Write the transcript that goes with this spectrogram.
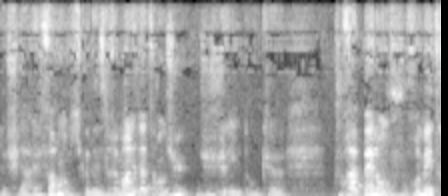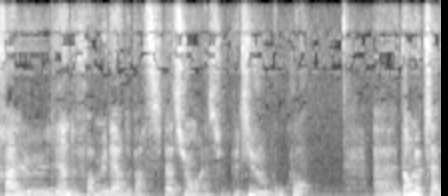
depuis la réforme, donc qui connaissent vraiment les attendus du jury. Donc, euh, pour rappel, on vous remettra le lien de formulaire de participation à ce petit jeu concours. Euh, dans le chat.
